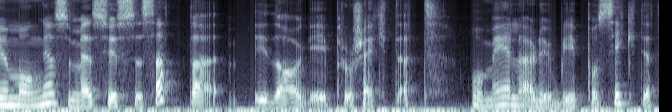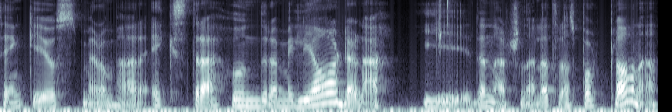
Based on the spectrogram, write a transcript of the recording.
är många som är sysselsatta idag i projektet och mer lär det ju bli på sikt. Jag tänker just med de här extra 100 miljarderna i den nationella transportplanen.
